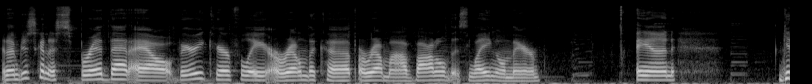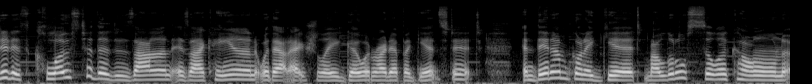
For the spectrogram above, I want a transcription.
And I'm just gonna spread that out very carefully around the cup, around my vinyl that's laying on there. And get it as close to the design as I can without actually going right up against it. And then I'm going to get my little silicone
